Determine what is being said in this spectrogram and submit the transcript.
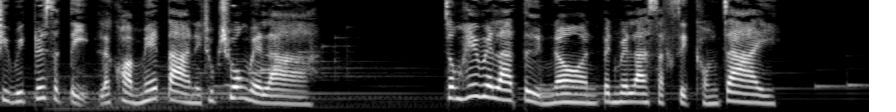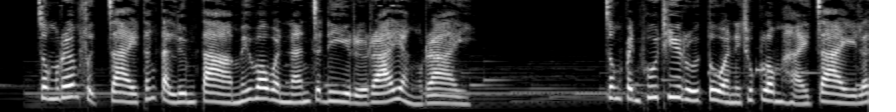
ชีวิตด้วยสติและความเมตตาในทุกช่วงเวลา จงให้เวลาตื่นนอนเป็นเวลาศักดิ์สิทธิ์ของใจ จงเริ่มฝึกใจตั้งแต่ลืมตาไม่ว่าวันนั้นจะดีหรือร้ายอย่างไร จงเป็นผู้ที่รู้ตัวในทุกลมหายใจและ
